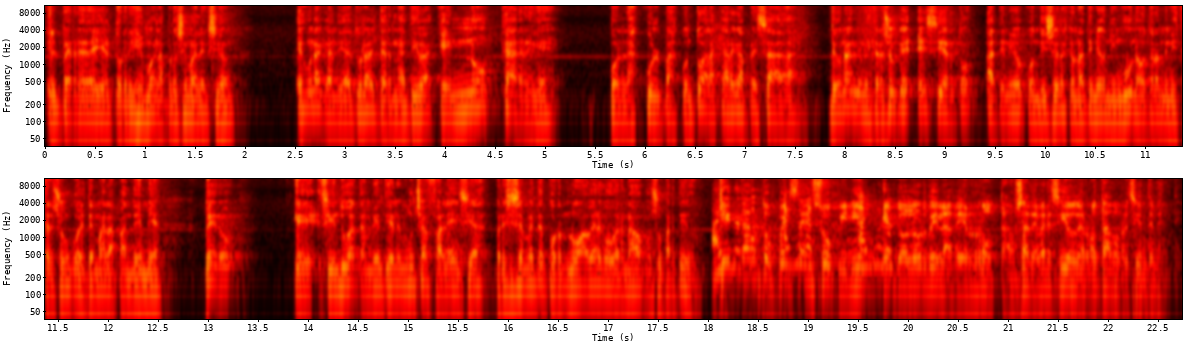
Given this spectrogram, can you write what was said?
el PRD y el torrijismo en la próxima elección es una candidatura alternativa que no cargue con las culpas, con toda la carga pesada de una administración que es cierto, ha tenido condiciones que no ha tenido ninguna otra administración con el tema de la pandemia, pero que sin duda también tiene muchas falencias precisamente por no haber gobernado con su partido. ¿Qué tanto pesa en su opinión el dolor de la derrota, o sea, de haber sido derrotado recientemente?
